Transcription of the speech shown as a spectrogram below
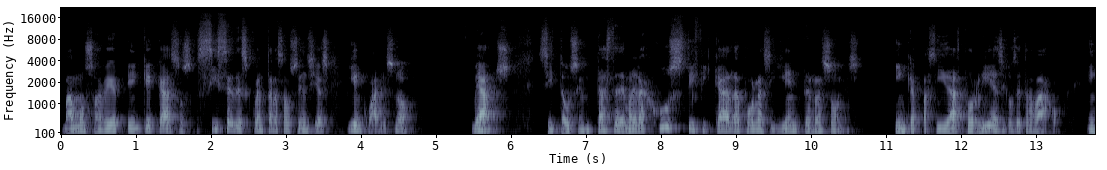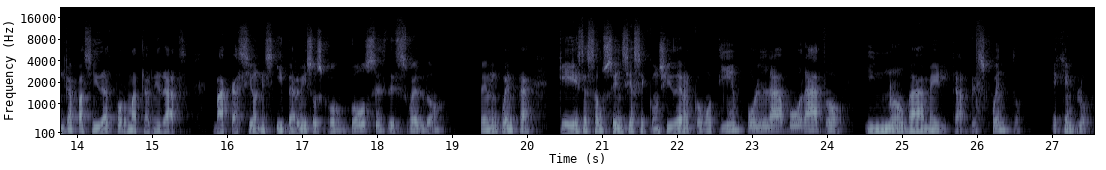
vamos a ver en qué casos sí se descuentan las ausencias y en cuáles no. Veamos si te ausentaste de manera justificada por las siguientes razones. Incapacidad por riesgos de trabajo, incapacidad por maternidad, vacaciones y permisos con goces de sueldo, ten en cuenta que estas ausencias se consideran como tiempo laborado y no va a meritar descuento. Ejemplo,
